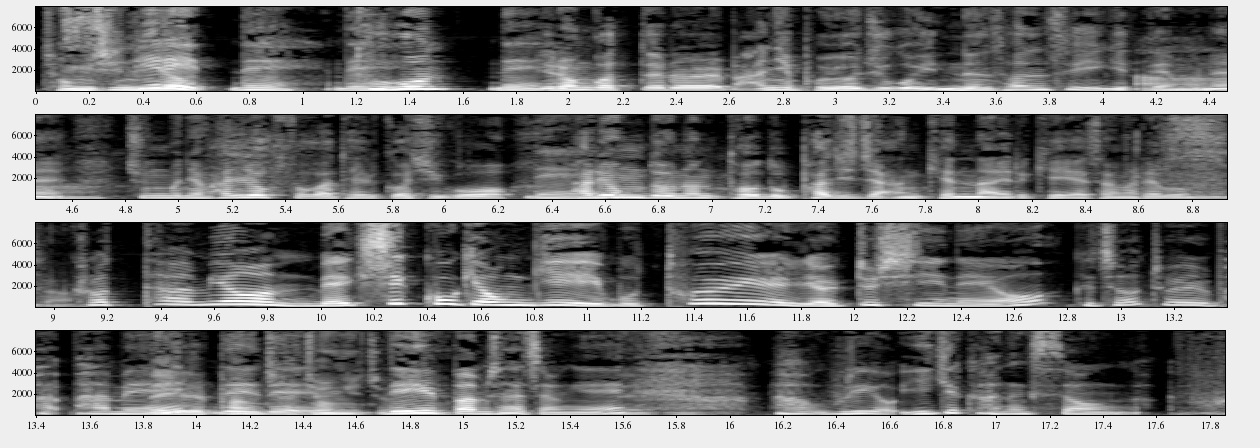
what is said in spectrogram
정신력, 네, 네, 투혼 네. 이런 것들을 많이 보여주고 있는 선수이기 때문에 아. 충분히 활력소가 될 것이고 네. 활용도는 더 높아지지 않겠나 이렇게 예상을 해봅니다. 그렇다면 멕시코 경기 뭐 토요일 12시네요. 그죠? 토요일 밤에 내일 밤 네네. 자정이죠. 내일 밤 자정에. 네. 아, 우리 이길 가능성 뭐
